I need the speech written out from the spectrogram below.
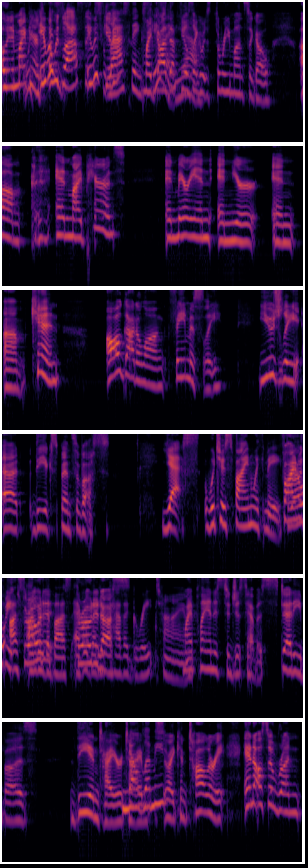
oh in my parents it it was- was, last it was last Oh my god that feels yeah. like it was three months ago um and my parents and marion and your and um ken all got along famously usually at the expense of us yes, which is fine with me. Fine throw with me. us Throw under it the bus. throw it at us. have a great time. My plan is to just have a steady buzz the entire time, Now, let me- so I can tolerate and also run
